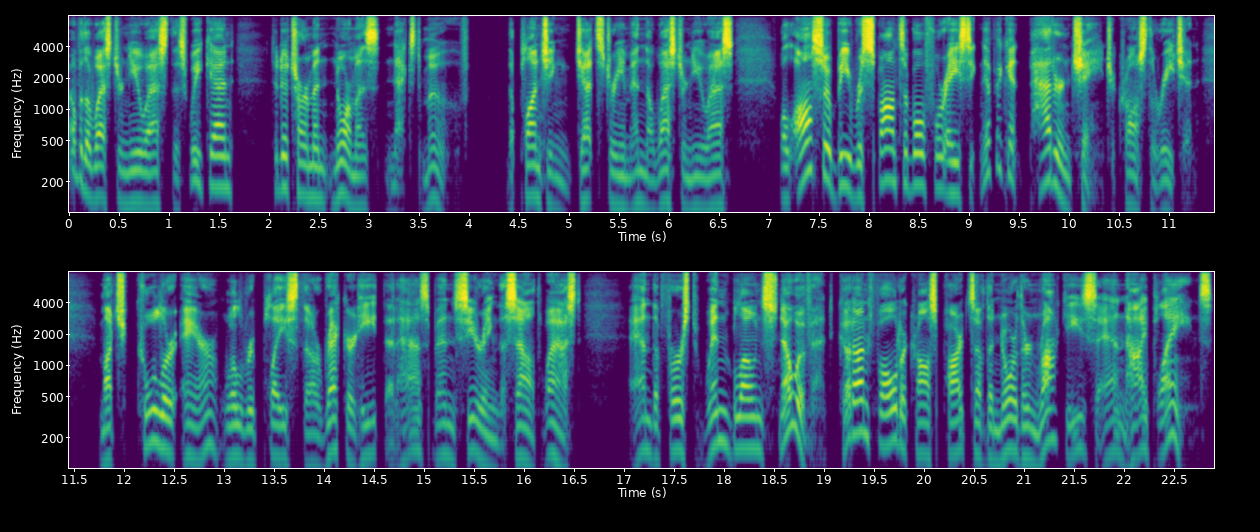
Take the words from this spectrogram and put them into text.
over the western U.S. this weekend to determine Norma's next move. The plunging jet stream in the western U.S. will also be responsible for a significant pattern change across the region. Much cooler air will replace the record heat that has been searing the southwest, and the first wind-blown snow event could unfold across parts of the northern Rockies and High Plains.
